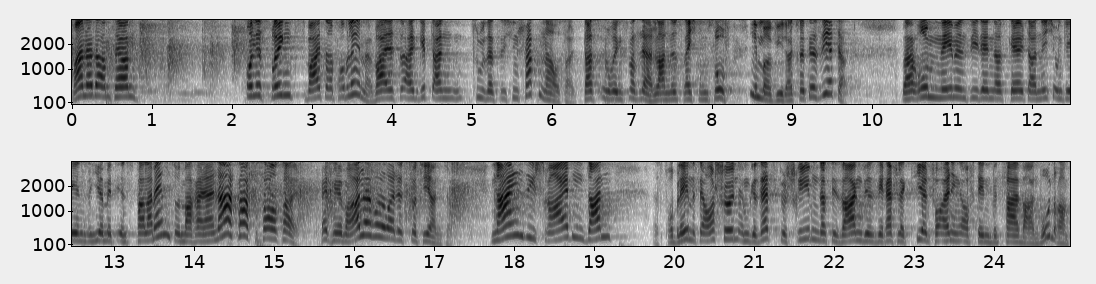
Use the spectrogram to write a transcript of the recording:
Meine Damen und Herren, und es bringt weitere Probleme, weil es gibt einen zusätzlichen Schattenhaushalt. Das übrigens, was der Landesrechnungshof immer wieder kritisiert hat. Warum nehmen Sie denn das Geld dann nicht und gehen Sie hiermit ins Parlament und machen einen Nachtragshaushalt? Hätten wir mal alle darüber diskutieren können. Nein, Sie schreiben dann, das Problem ist ja auch schön im Gesetz beschrieben, dass Sie sagen, Sie reflektieren vor allen Dingen auf den bezahlbaren Wohnraum.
